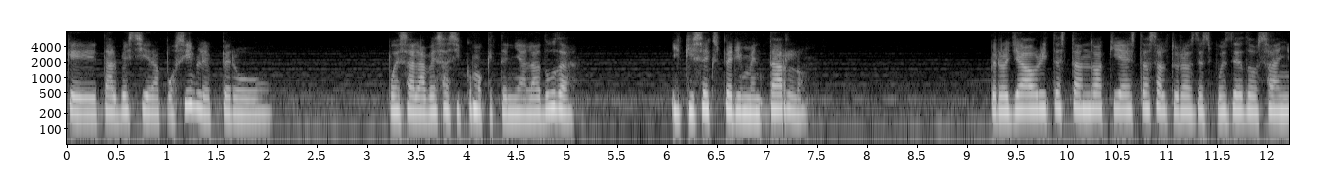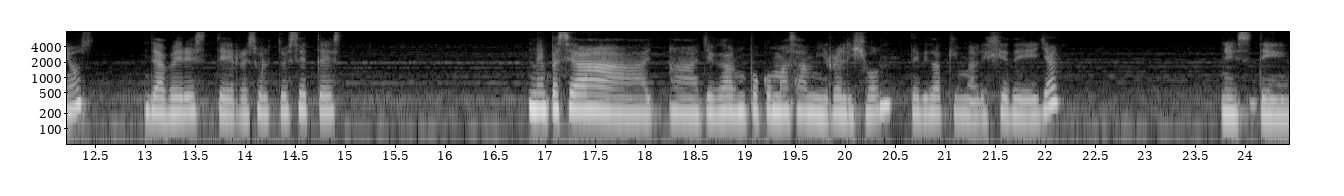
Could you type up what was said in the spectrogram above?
que tal vez sí era posible, pero pues a la vez así como que tenía la duda y quise experimentarlo. Pero ya ahorita estando aquí a estas alturas después de dos años de haber este resuelto ese test, me empecé a, llegar un poco más a mi religión debido a que me alejé de ella. Este,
